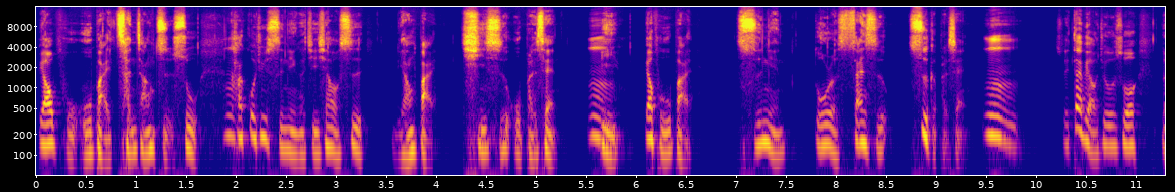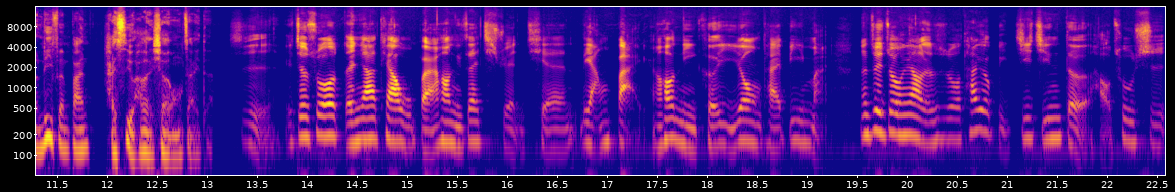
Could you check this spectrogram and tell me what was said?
标普五百成长指数，它过去十年的绩效是两百七十五 percent，比标普五百十年多了三十四个 percent，嗯，所以代表就是说能力分班还是有它的效用在的。是，也就是说，人家挑五百，然后你再选前两百，然后你可以用台币买。那最重要的是说，它又比基金的好处是，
